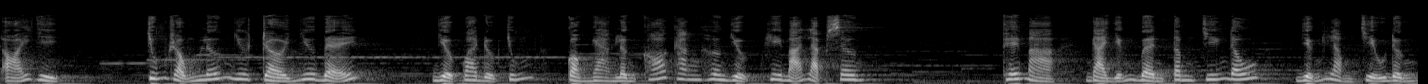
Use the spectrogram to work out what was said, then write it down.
ỏi gì? Chúng rộng lớn như trời như bể. Vượt qua được chúng còn ngàn lần khó khăn hơn vượt khi mã lạp sơn. Thế mà ngài vẫn bền tâm chiến đấu vững lòng chịu đựng,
